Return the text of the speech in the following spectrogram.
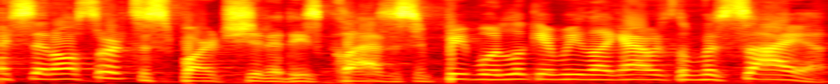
I said all sorts of smart shit in these classes, and people would look at me like I was the Messiah.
